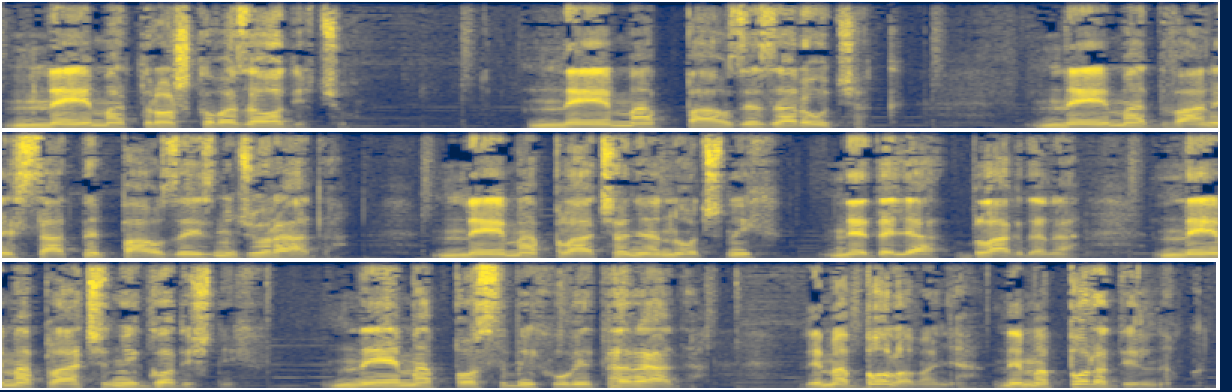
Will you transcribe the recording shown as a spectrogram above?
Nema troškova za odjeću. Nema pauze za ručak. Nema 12 satne pauze između rada. Nema plaćanja noćnih, nedelja, blagdana. Nema plaćanja godišnjih. Nema posebnih uvjeta rada. Nema bolovanja. Nema poradilnog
